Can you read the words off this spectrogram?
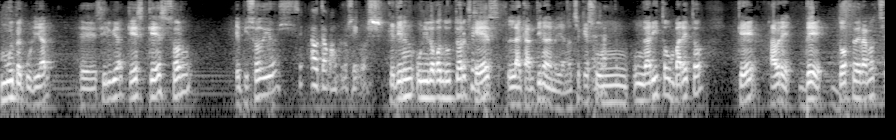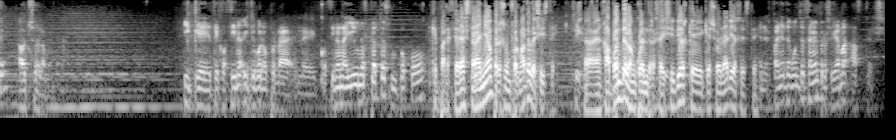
muy peculiar, eh, Silvia, que es que son episodios Sí, Autoconclusivos. que tienen un hilo conductor Sí. que es la cantina de medianoche, que es un, un garito, un bareto que abre de 12 de la noche a 8 de la mañana. Y que te cocina, y que bueno, pues la- le cocinan allí unos platos un poco... Que parecerá extraño, pero es un formato que existe. Sí. O sea, en Japón te lo encuentras. Hay sitios que, que su horario es este. En España te encuentras también, pero se llama Afters.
